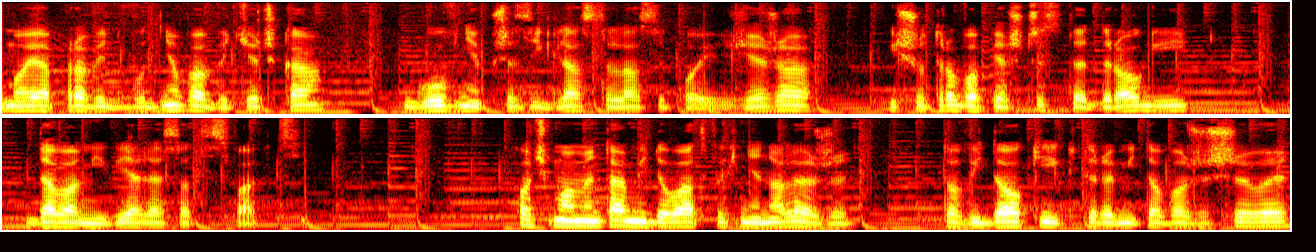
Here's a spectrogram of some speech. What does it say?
Moja prawie dwudniowa wycieczka, głównie przez iglaste lasy po jeziorze i szutrowo-piaszczyste drogi, dała mi wiele satysfakcji. Choć momentami do łatwych nie należy, to widoki, które mi towarzyszyły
